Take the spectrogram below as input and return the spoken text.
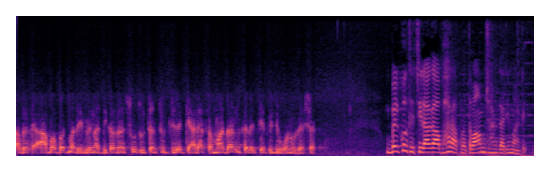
હવે આ બાબતમાં રેલવેના અધિકારીઓને શું સૂચન સૂચવે છે? ક્યારે સમાધાન કરે છે તે જોવાનું રહેશે. બિલકુલથી ચિરાગ આભાર આપનો તમામ જાણકારી માટે.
